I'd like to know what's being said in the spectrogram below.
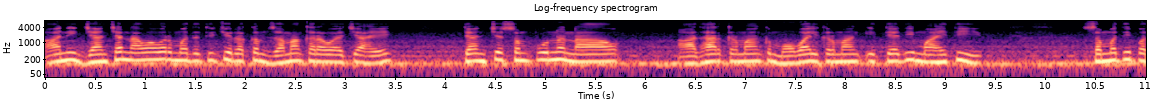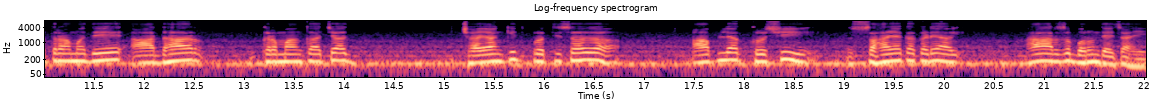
आणि ज्यांच्या नावावर मदतीची रक्कम जमा करावयाची आहे त्यांचे संपूर्ण नाव आधार क्रमांक मोबाईल क्रमांक इत्यादी माहिती संमतीपत्रामध्ये आधार क्रमांकाच्या छायांकित प्रतीसह आपल्या कृषी सहाय्यकाकडे हा अर्ज भरून द्यायचा आहे.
